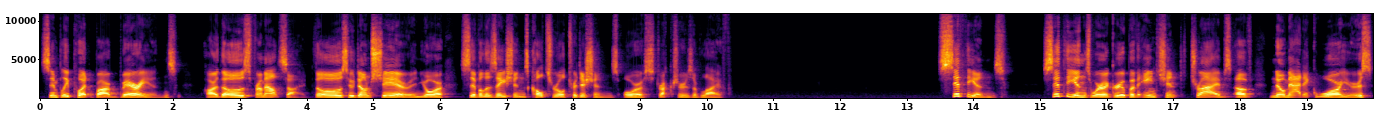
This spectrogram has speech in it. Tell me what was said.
Simply put, barbarians are those from outside, those who don't share in your civilization's cultural traditions or structures of life. Scythians. Scythians were a group of ancient tribes of nomadic warriors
